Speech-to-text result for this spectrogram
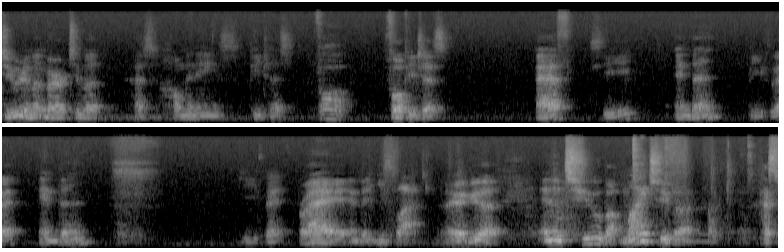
Do you remember tuba has how many pitches? Four. Four pitches. F C, and then B flat, and then E flat. right and then E flat. Very good. And then tuba. My tuba has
